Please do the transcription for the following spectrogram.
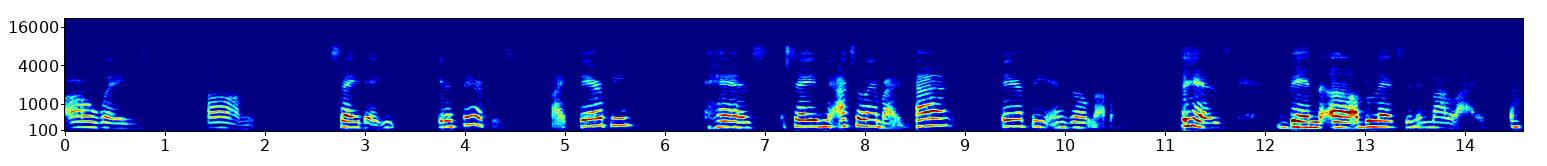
always um say that you get a therapist like therapy has saved me. I tell everybody, God, therapy, and Zolo has been a blessing in my life.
